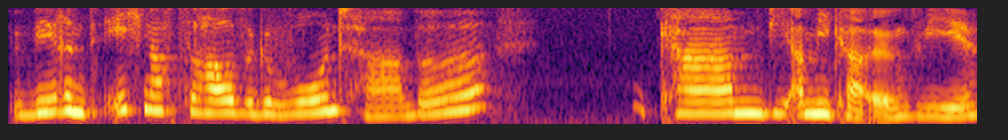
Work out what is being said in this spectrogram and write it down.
während ich noch zu Hause gewohnt habe, kam die Amika irgendwie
